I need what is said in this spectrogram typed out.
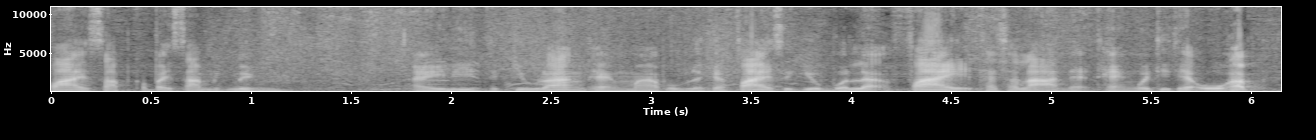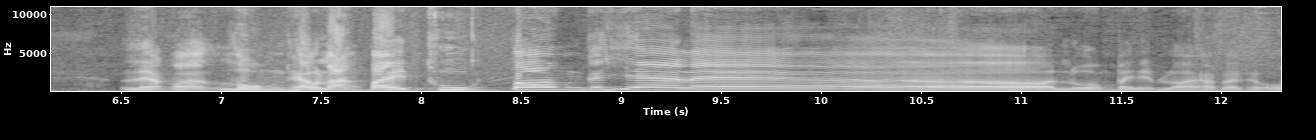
ฝ้ายสับเข้าไปซ้ำอีกหนึ่งไอรีนสกิลล่างแทงมาผมเหลือแค่ฝ้ายสกิลบนและฝ้ายถ้าฉลาดเนี่ยแทงไว้ที่เทโอครับแล้วก็ลงแถวหลังไปถูกต้องก็แย่แล้วล่วงไปเรียบร้อยครับแล้วเทโอ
